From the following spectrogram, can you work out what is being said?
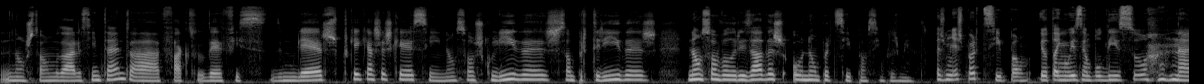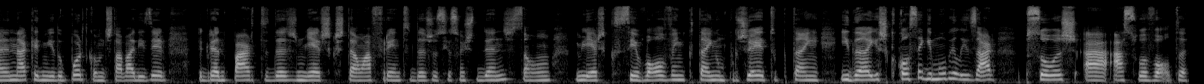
não estão a mudar assim tanto, há de facto déficit de mulheres. Porquê é que achas que é assim? Não são escolhidas, são preteridas, não são valorizadas ou não participam simplesmente? As mulheres participam. Eu tenho um exemplo disso na, na Academia do Porto, como estava a dizer, a grande parte das mulheres que estão à frente das associações de estudantes são mulheres que se envolvem, que têm um projeto, que têm ideias, que conseguem mobilizar pessoas à, à sua volta.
